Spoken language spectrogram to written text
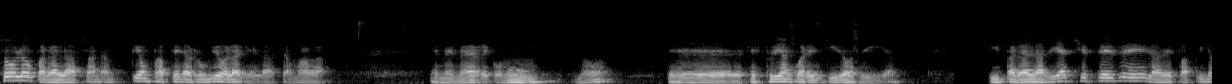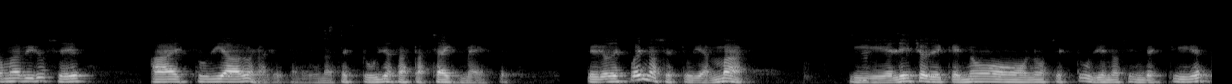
Solo para la sarampión papera rubiola, que la llamaba MMR común, ¿no? Eh, se estudian 42 días. Y para la de HPV, la de papilomavirus, se ha estudiado en algunos estudios hasta seis meses. Pero después no se estudian más. Y el hecho de que no, no se estudie, no se investigue,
